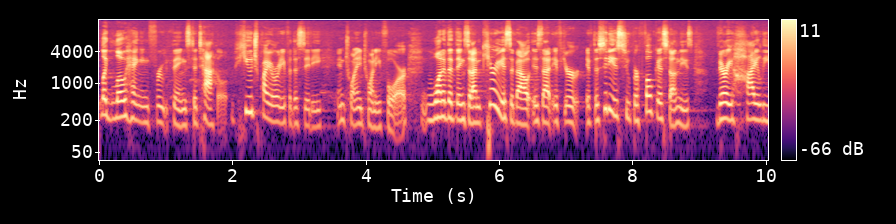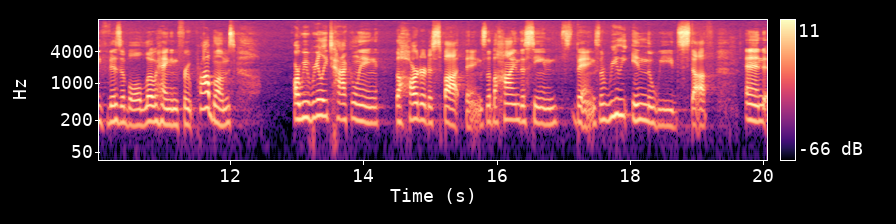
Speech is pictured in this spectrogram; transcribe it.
like, low-hanging fruit things to tackle. Huge priority for the city in 2024. One of the things that I'm curious about is that if you're, if the city is super focused on these very highly visible, low-hanging fruit problems, are we really tackling the harder to spot things, the behind the scenes things, the really in the weeds stuff? And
